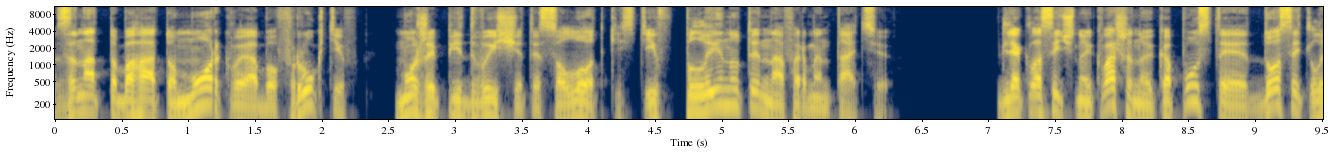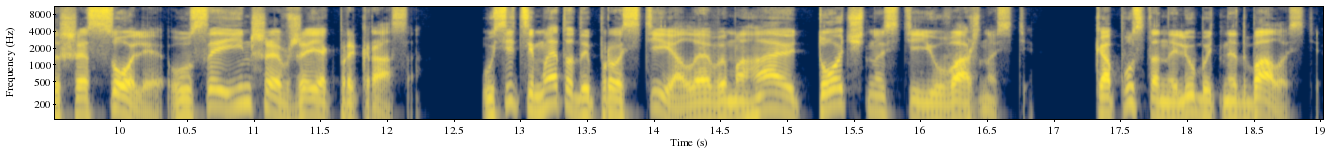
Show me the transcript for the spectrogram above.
Занадто багато моркви або фруктів може підвищити солодкість і вплинути на ферментацію. Для класичної квашеної капусти досить лише солі, усе інше вже як прикраса. Усі ці методи прості, але вимагають точності і уважності. Капуста не любить недбалості.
